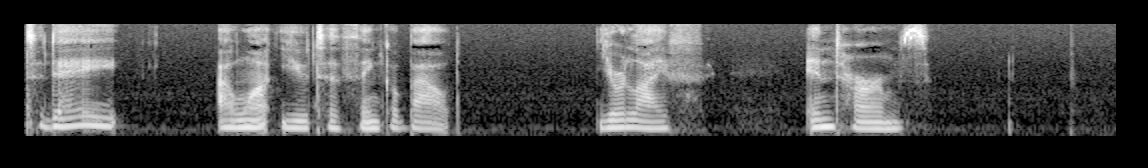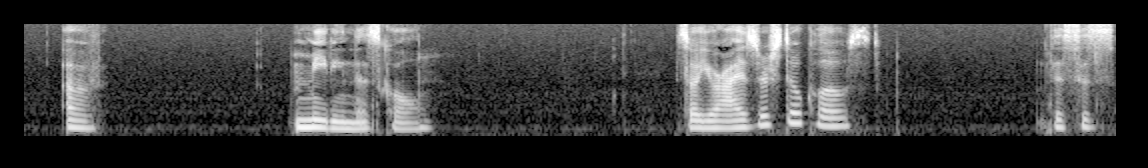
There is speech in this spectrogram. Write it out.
Today, I want you to think about your life in terms of meeting this goal. So your eyes are still closed. This is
